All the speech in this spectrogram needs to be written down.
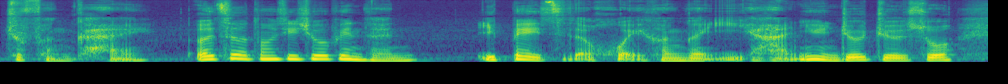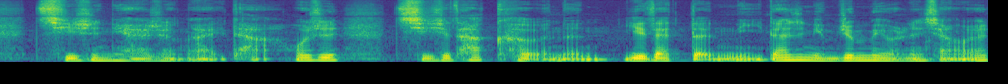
就分开，而这个东西就变成。一辈子的悔恨跟遗憾，因为你就觉得说，其实你还是很爱他，或是其实他可能也在等你，但是你们就没有人想要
